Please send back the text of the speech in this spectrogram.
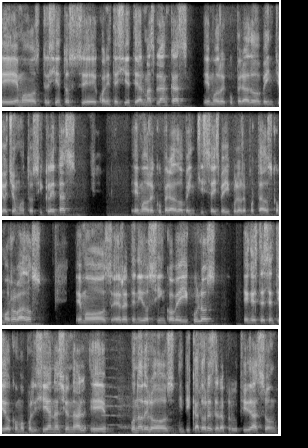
eh, hemos 347 armas blancas, hemos recuperado 28 motocicletas, hemos recuperado 26 vehículos reportados como robados, hemos eh, retenido 5 vehículos. En este sentido, como Policía Nacional, eh, uno de los indicadores de la productividad son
